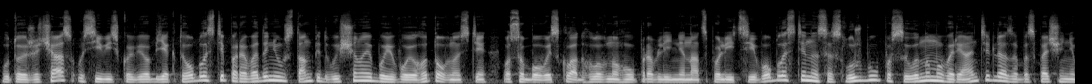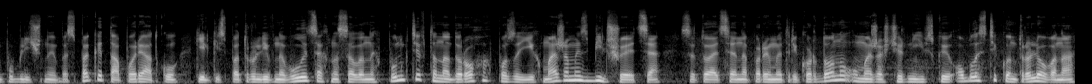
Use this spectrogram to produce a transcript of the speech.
У той же час усі військові об'єкти області переведені у стан підвищеної бойової готовності. Особовий склад головного управління Нацполіції в області несе службу у посиленому варіанті для забезпечення публічної безпеки та порядку. Кількість патрулів на вулицях населених пунктів та на дорогах поза їх межами збільшується. Ситуація на периметрі кордону у межах Чернігівської області контрольована.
